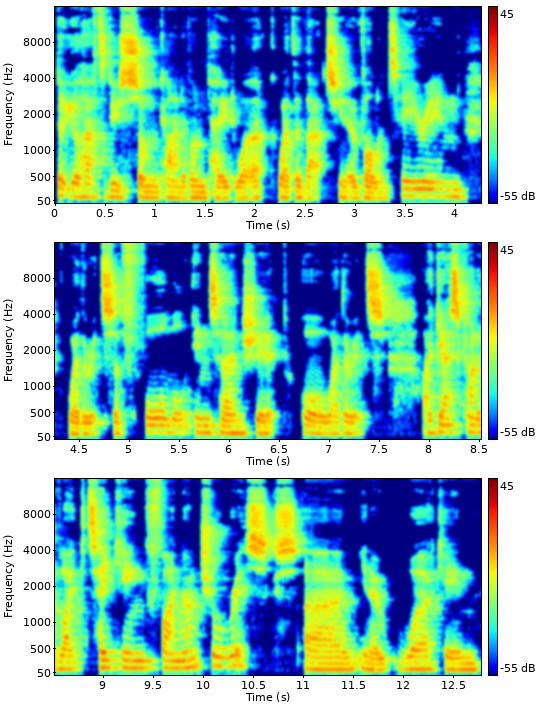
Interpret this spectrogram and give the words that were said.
that you'll have to do some kind of unpaid work, whether that's, you know, volunteering, whether it's a formal internship, or whether it's, I guess, kind of like taking financial risks, um, you know, working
